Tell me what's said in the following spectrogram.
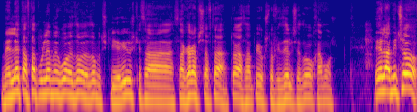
Μελέτα αυτά που λέμε εγώ εδώ, εδώ με τους κυρίους και θα, θα γράψεις αυτά. Τώρα θα πει ο Χρυστοφιδέλης εδώ, χαμός. Έλα Μίτσο.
